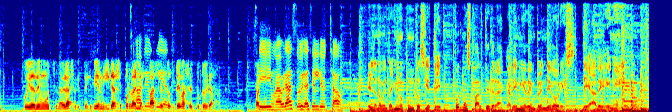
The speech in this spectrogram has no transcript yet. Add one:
Cuídate mucho, un abrazo, que estés bien y gracias por darle espacio a estos temas en tu programa. Sí, un abrazo, gracias Leo, chao. En la 91.7 formas parte de la Academia de Emprendedores de ADN.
